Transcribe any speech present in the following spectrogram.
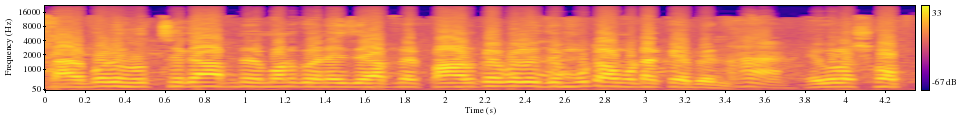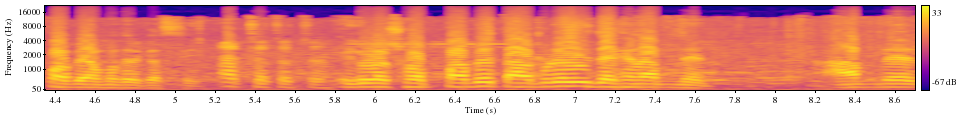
তারপরে হচ্ছে গা আপনার মনে করেন এই যে আপনার পাওয়ার কেবলের যে মোটা মোটা কেবল হ্যাঁ। এগুলো সব পাবে আমাদের কাছে। আচ্ছা আচ্ছা আচ্ছা। এগুলো সব পাবে। তারপরে দেখেন আপনার আপনার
